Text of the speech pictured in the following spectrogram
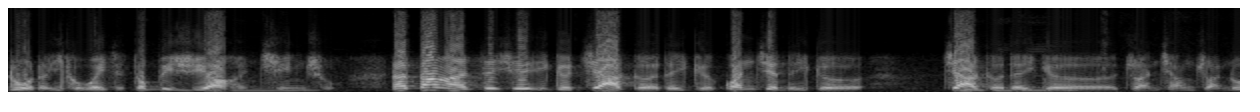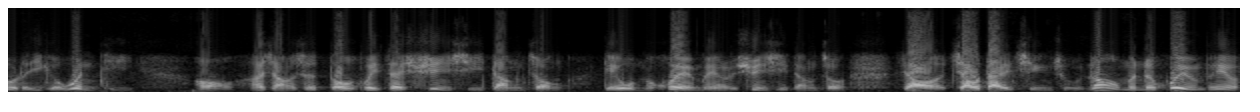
弱的一个位置，都必须要很清楚。那当然，这些一个价格的一个关键的一个价格的一个转强转弱的一个问题。哦，阿翔老师都会在讯息当中给我们会员朋友的讯息当中要交代清楚，让我们的会员朋友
